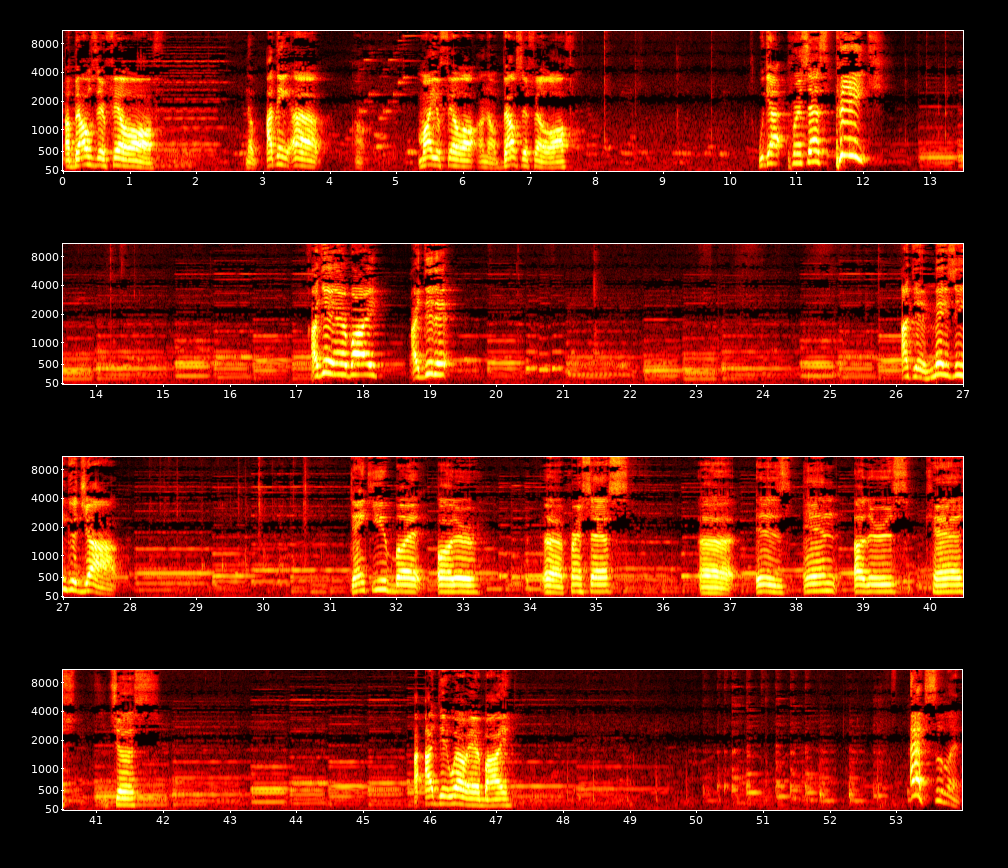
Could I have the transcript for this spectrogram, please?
a Bowser fell off. No, I think uh, uh Mario fell off. Oh, no, Bowser fell off. We got Princess Peach. I did it, everybody. I did it. I did amazing good job. Thank you, but other uh, princess uh, is in others cash just I, I did well everybody excellent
